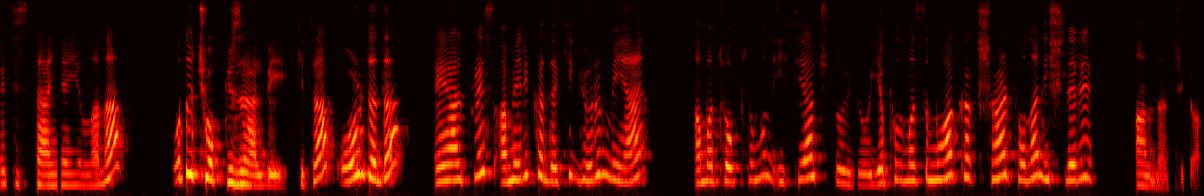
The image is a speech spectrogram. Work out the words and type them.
Metis'ten yayınlanan. O da çok güzel bir kitap. Orada da Eyal Press Amerika'daki görünmeyen ama toplumun ihtiyaç duyduğu, yapılması muhakkak şart olan işleri anlatıyor.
